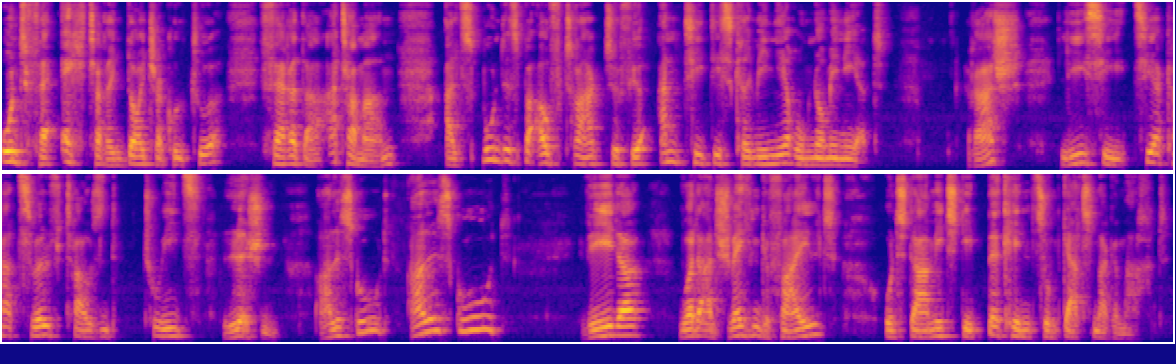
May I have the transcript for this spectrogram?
und Verächterin deutscher Kultur, Ferda Ataman, als Bundesbeauftragte für Antidiskriminierung nominiert. Rasch ließ sie circa 12.000 Tweets löschen. Alles gut, alles gut. Wieder wurde an Schwächen gefeilt und damit die Böckin zum Gärtner gemacht.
